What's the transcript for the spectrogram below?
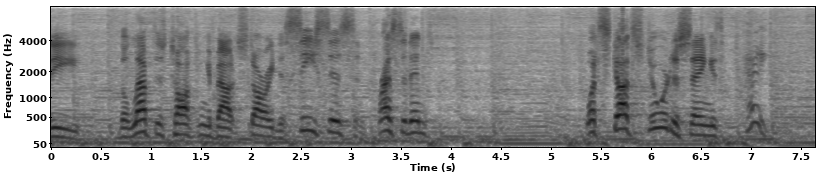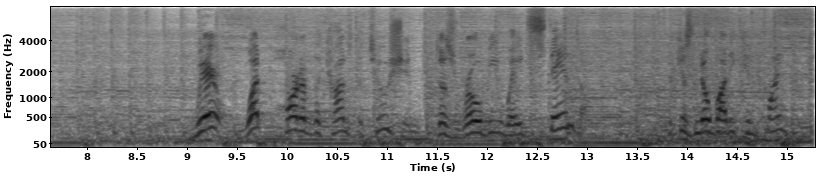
the the left is talking about stare decisis and precedent. What Scott Stewart is saying is, hey, where what part of the Constitution does Roe v. Wade stand on? Because nobody can find it.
